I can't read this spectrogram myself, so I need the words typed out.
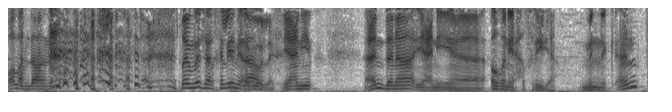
والله مداوم طيب مشعل خليني. أقول لك. يعني عندنا يعني آه، أغنية حصرية منك أنت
